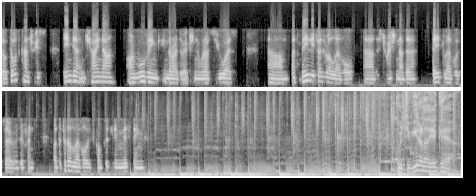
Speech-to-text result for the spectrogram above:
So those countries, India and China, are moving in the right direction, whereas U.S. Um, but mainly federal level, uh, the situation at the state level is very different. But the federal level is completely missing Kultivirala je Gea.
